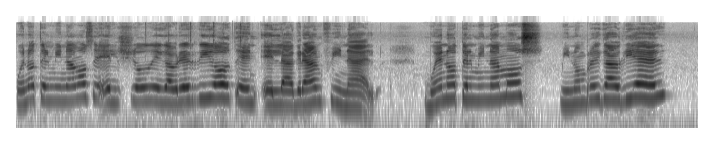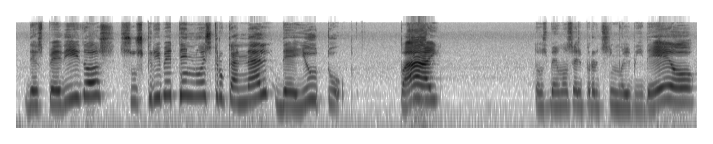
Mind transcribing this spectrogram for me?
Bueno, terminamos el show de Gabriel Ríos en, en la gran final. Bueno, terminamos. Mi nombre es Gabriel. Despedidos. Suscríbete en nuestro canal de YouTube. Bye. Nos vemos el próximo el video.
